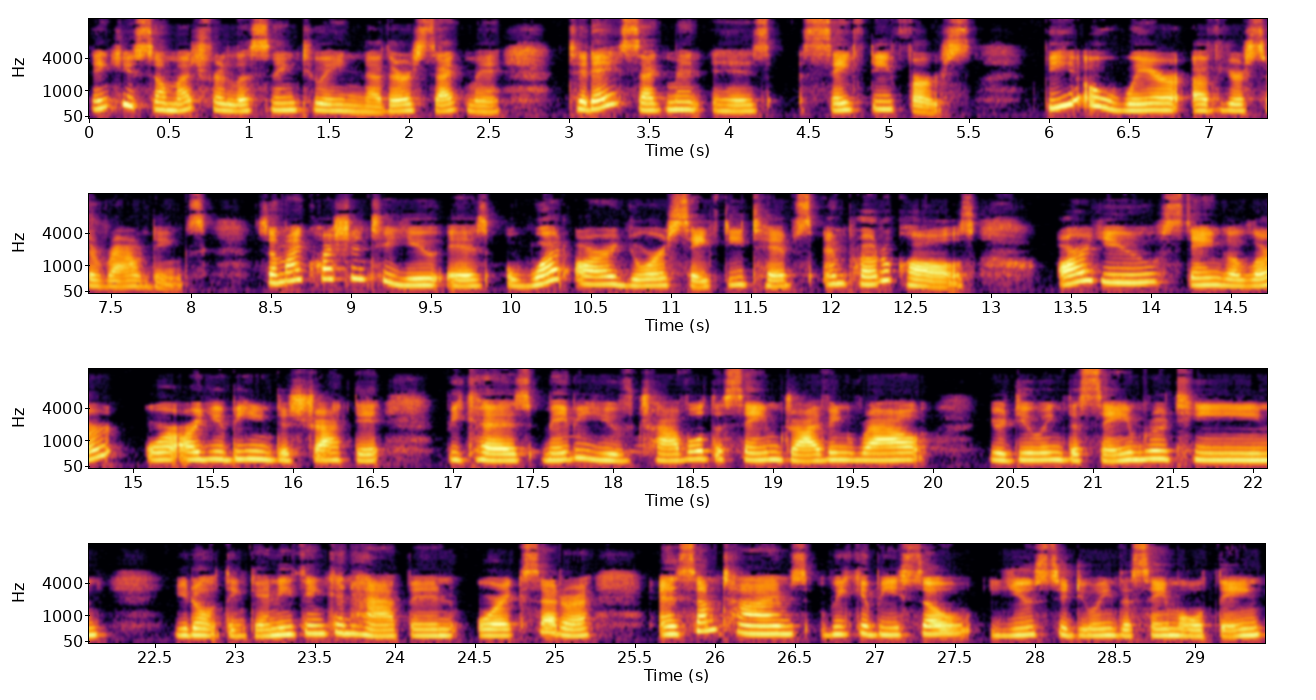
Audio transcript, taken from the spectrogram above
thank you so much for listening to another segment. Today's segment is Safety First. Be aware of your surroundings. So, my question to you is what are your safety tips and protocols? Are you staying alert or are you being distracted because maybe you've traveled the same driving route, you're doing the same routine, you don't think anything can happen, or etc. And sometimes we could be so used to doing the same old thing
